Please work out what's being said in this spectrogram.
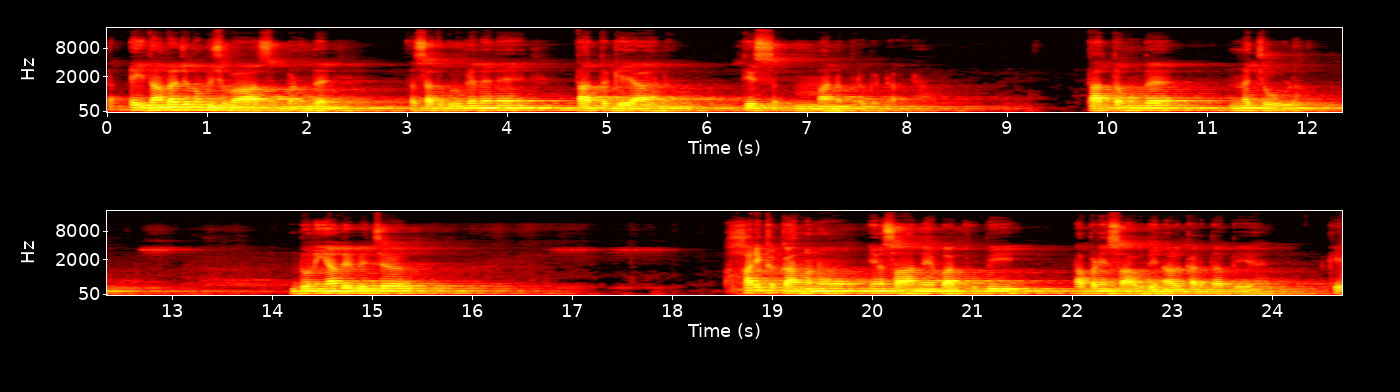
ਤਾਂ ਇਦਾਂ ਦਾ ਜਦੋਂ ਵਿਸ਼ਵਾਸ ਬਣਦਾ ਤਾਂ ਸਤਿਗੁਰੂ ਕਹਿੰਦੇ ਨੇ, ਤਤ ਗਿਆਨ ਤਿਸ ਮਨ ਪ੍ਰਗਟਾਇਆ ਤਤ ਹੁੰਦਾ ਨਚੋੜ। ਦੁਨੀਆ ਦੇ ਵਿੱਚ ਹਰ ਇੱਕ ਕੰਮ ਨੂੰ ਇਨਸਾਨ ਨੇ ਬਖੂਬੀ ਆਪਣੇ ਹਿਸਾਬ ਦੇ ਨਾਲ ਕਰਦਾ ਪਿਆ ਕਿ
